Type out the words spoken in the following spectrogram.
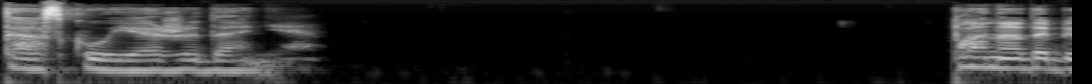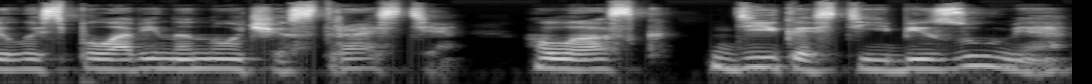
тоску и ожидание. Понадобилась половина ночи страсти, ласк, дикости и безумия,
